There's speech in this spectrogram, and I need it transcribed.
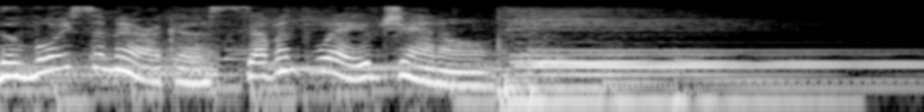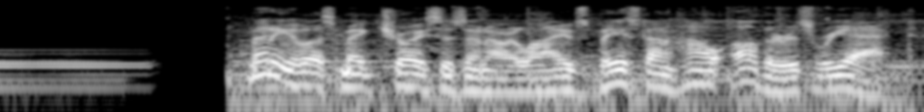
The Voice America Seventh Wave Channel. Many of us make choices in our lives based on how others react.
